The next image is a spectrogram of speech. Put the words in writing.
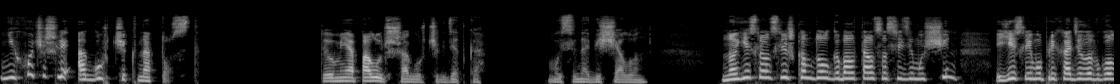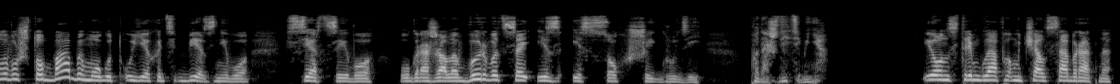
не хочешь ли огурчик на тост?» Ты у меня получишь огурчик, детка, — мысленно обещал он. Но если он слишком долго болтался среди мужчин, если ему приходило в голову, что бабы могут уехать без него, сердце его угрожало вырваться из иссохшей груди. «Подождите меня!» И он стремглав мчался обратно,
